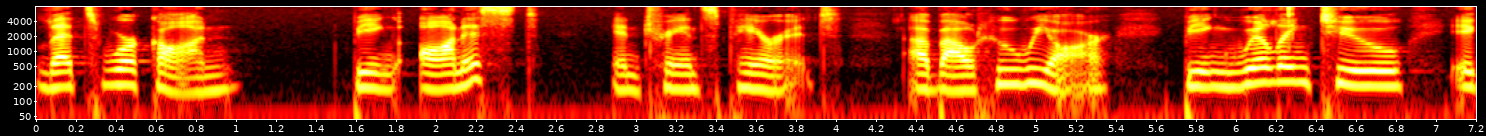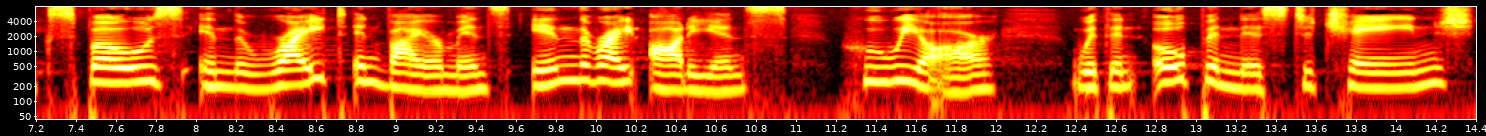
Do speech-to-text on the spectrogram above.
let's work on being honest and transparent about who we are, being willing to expose in the right environments, in the right audience, who we are, with an openness to change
